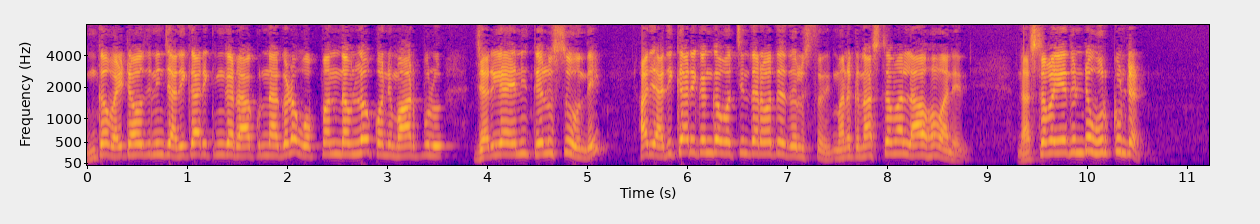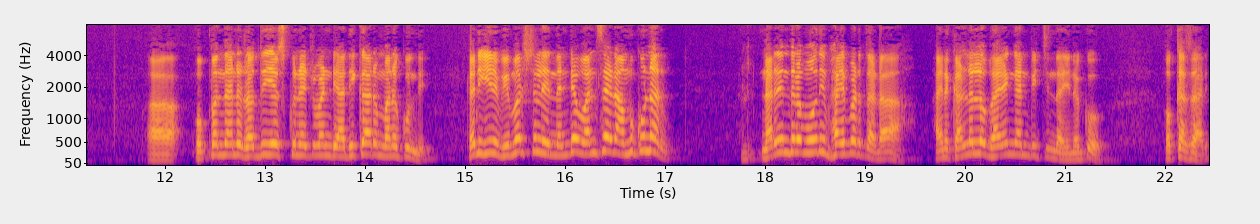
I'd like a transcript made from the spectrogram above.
ఇంకా వైట్ హౌస్ నుంచి అధికారికంగా రాకున్నా కూడా ఒప్పందంలో కొన్ని మార్పులు జరిగాయని తెలుస్తూ ఉంది. అది అధికారికంగా వచ్చిన తర్వాత తెలుస్తుంది. మనకు నష్టమా లాభం అనేది. నష్టం అయ్యేది ఉంటే ఊరుకుంటాడు ఒప్పందాన్ని రద్దు చేసుకునేటువంటి అధికారం మనకుంది. కానీ ఈయన విమర్శలు ఏంటంటే వన్ సైడ్ అమ్ముకున్నారు. నరేంద్ర మోదీ భయపడతాడా? ఆయన కళ్ళల్లో భయం కనిపించింది ఆయనకు. ఒక్కసారి.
